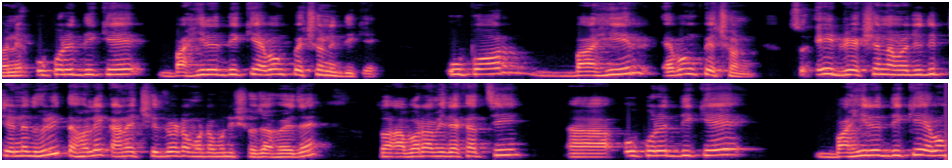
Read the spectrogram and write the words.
মানে উপরের দিকে, বাহিরের দিকে এবং পেছনের দিকে, উপর, বাহির এবং পেছন সো এই ডিরেকশন আমরা যদি টেনে ধরি তাহলে কানের ছিদ্রটা মোটামুটি সোজা হয়ে যায়, তো আবার আমি দেখাচ্ছি উপরের দিকে বাহিরের দিকে এবং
